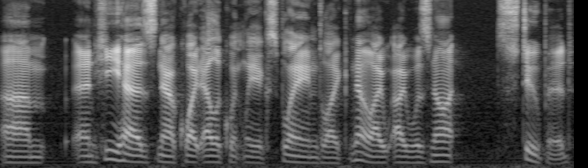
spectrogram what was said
Um, and he has now quite eloquently explained, like, no, I, I was not stupid.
